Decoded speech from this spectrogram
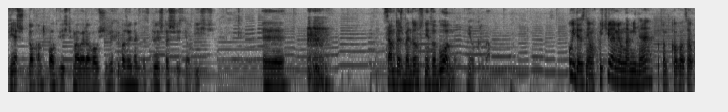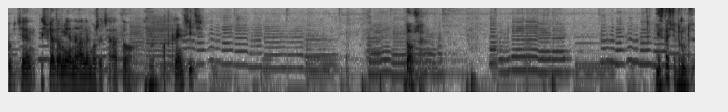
wiesz dokąd podwieźć Mauerową siwy, chyba że jednak zdecydujesz też się z nią iść. Sam też będąc nieco głodny, nie ukrywam. Pójdę z nią. Wpuściłem ją na minę, początkowo całkowicie świadomie, no ale może trzeba to Mhm. odkręcić. Dobrze. Jesteście drudzy,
